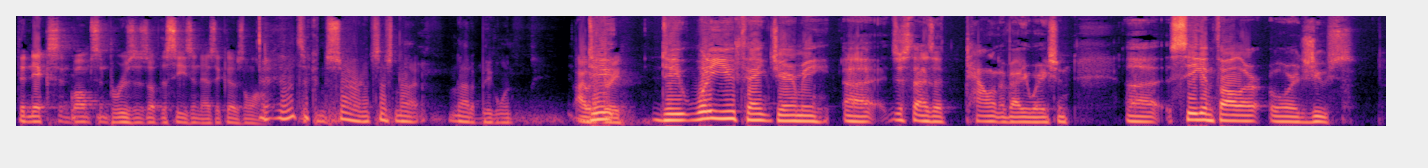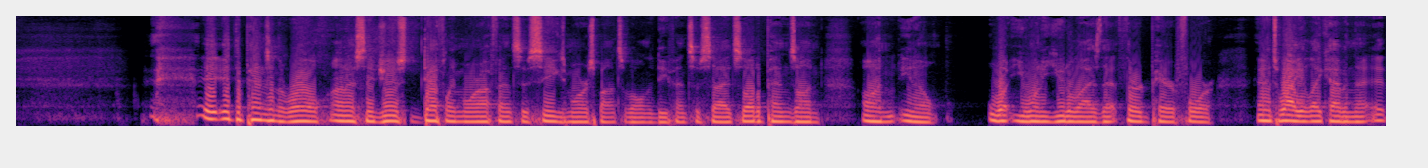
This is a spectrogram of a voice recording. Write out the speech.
the nicks and bumps and bruises of the season as it goes along, And it's a concern. It's just not not a big one. I would do agree. you, do what do you think, Jeremy? Uh, just as a talent evaluation, uh, Siegenthaler or Juice? It, it depends on the role. Honestly, Juice definitely more offensive. Sieg's more responsible on the defensive side. So it all depends on on you know what you want to utilize that third pair for, and it's why you like having that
